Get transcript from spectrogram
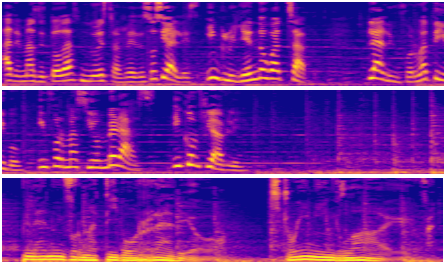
además de todas nuestras redes sociales, incluyendo WhatsApp. Plano Informativo, información veraz y confiable. Plano Informativo Radio, streaming live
